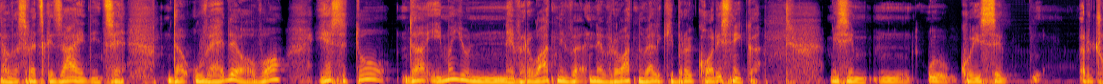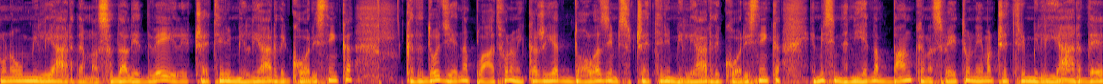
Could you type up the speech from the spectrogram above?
jel da, svetske zajednice da uvede ovo, jeste to da imaju neverovatni, neverovatno veliki broj korisnika. Mislim, u, koji se računa u milijardama, sad da li je dve ili četiri milijarde korisnika, kada dođe jedna platforma i kaže ja dolazim sa četiri milijarde korisnika, ja mislim da ni jedna banka na svetu nema četiri milijarde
